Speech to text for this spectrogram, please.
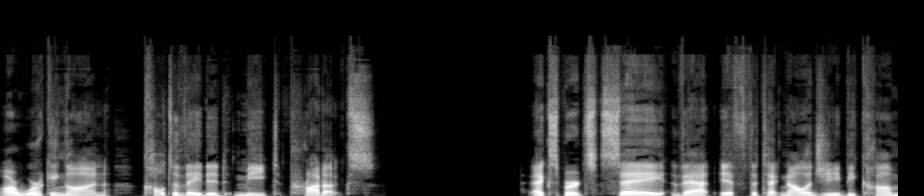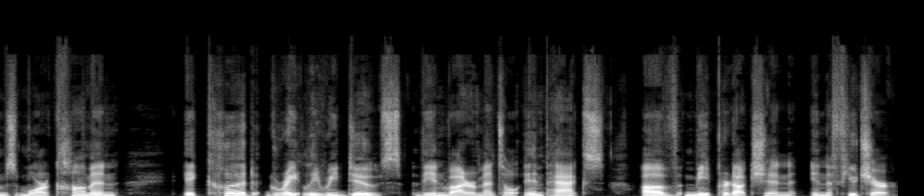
are working on cultivated meat products. Experts say that if the technology becomes more common, it could greatly reduce the environmental impacts of meat production in the future.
